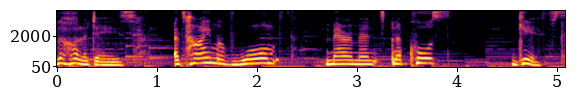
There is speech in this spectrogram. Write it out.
The holidays. A time of warmth, merriment, and of course, gifts.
